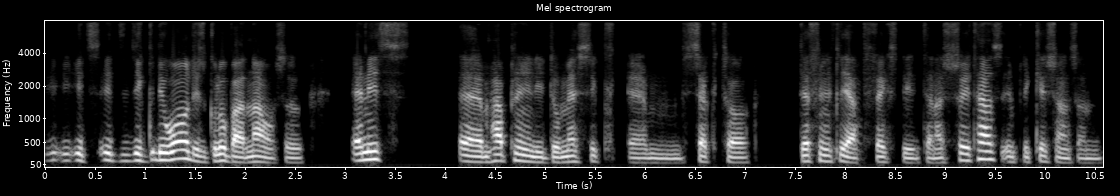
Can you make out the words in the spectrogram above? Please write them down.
It's it's the, the world is global now. So any um, happening in the domestic um, sector definitely affects the international. So it has implications on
